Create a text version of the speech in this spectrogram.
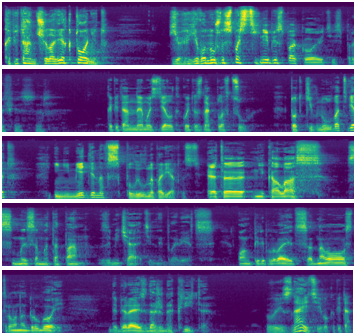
Капитан, человек тонет. Его нужно спасти. Не беспокойтесь, профессор. Капитан Немо сделал какой-то знак пловцу. Тот кивнул в ответ и немедленно всплыл на поверхность. Это Николас с мыса Матапан. Замечательный пловец. Он переплывает с одного острова на другой, добираясь даже до Крита. Вы знаете его, капитан?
